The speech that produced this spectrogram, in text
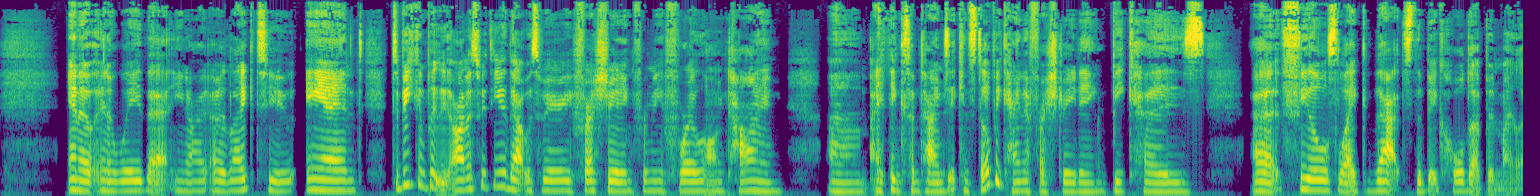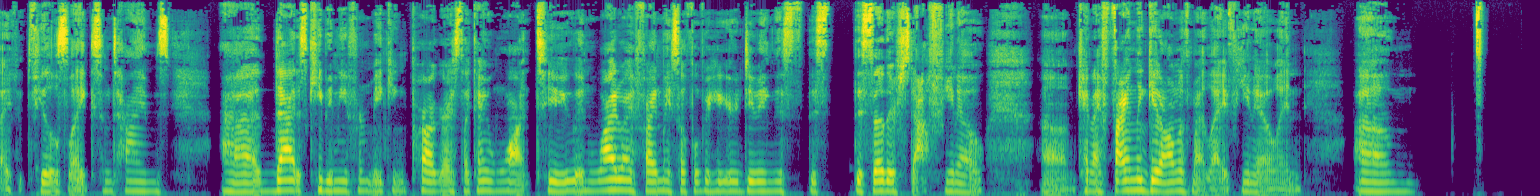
in a in a way that you know I, I, would like to. And to be completely honest with you, that was very frustrating for me for a long time. Um, I think sometimes it can still be kind of frustrating because uh, it feels like that's the big holdup in my life. It feels like sometimes uh, that is keeping me from making progress like I want to. And why do I find myself over here doing this this this other stuff? You know, um, can I finally get on with my life? You know, and um,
